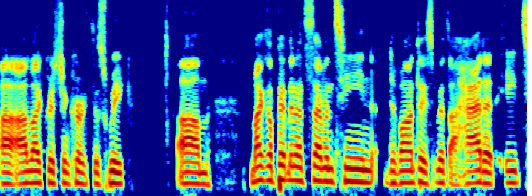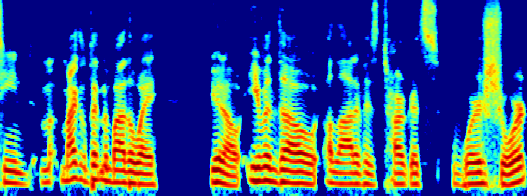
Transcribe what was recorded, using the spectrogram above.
Uh, I like Christian Kirk this week. Um, Michael Pittman at 17, DeVonta Smith I had at 18. M- Michael Pittman, by the way, you know, even though a lot of his targets were short,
